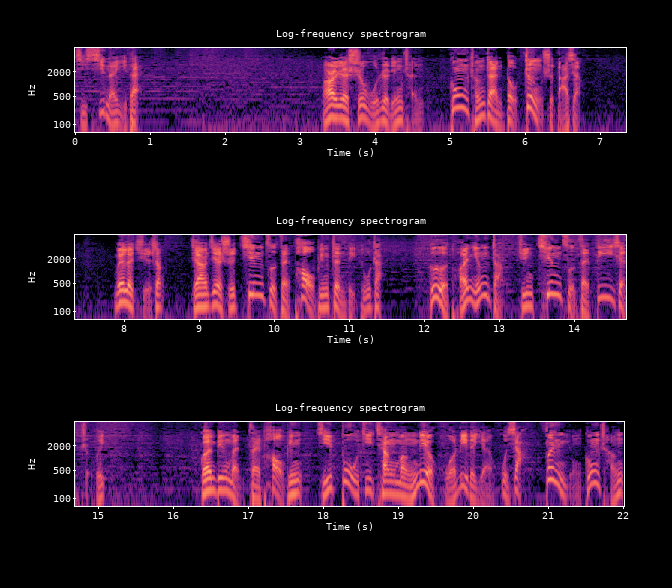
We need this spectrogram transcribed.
及西南一带。二月十五日凌晨，攻城战斗正式打响。为了取胜。蒋介石亲自在炮兵阵地督战，各团营长均亲自在第一线指挥。官兵们在炮兵及步机枪猛烈火力的掩护下，奋勇攻城，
